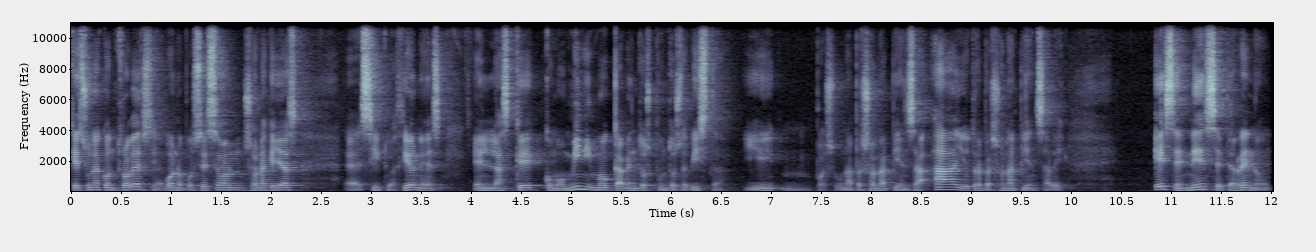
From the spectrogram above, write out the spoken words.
¿Qué es una controversia? Bueno, pues son, son aquellas eh, situaciones en las que como mínimo caben dos puntos de vista y mm, pues una persona piensa A y otra persona piensa B. Es en ese terreno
